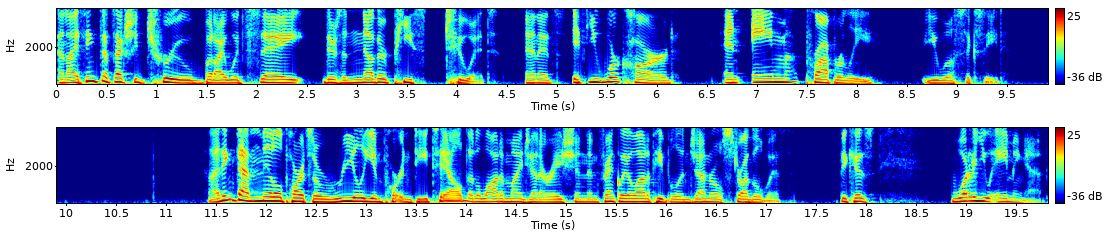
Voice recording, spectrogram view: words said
And I think that's actually true, but I would say there's another piece to it. And it's if you work hard and aim properly, you will succeed. And I think that middle part's a really important detail that a lot of my generation, and frankly, a lot of people in general, struggle with. Because what are you aiming at?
